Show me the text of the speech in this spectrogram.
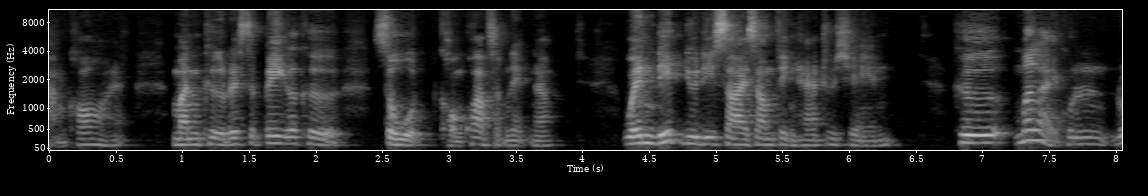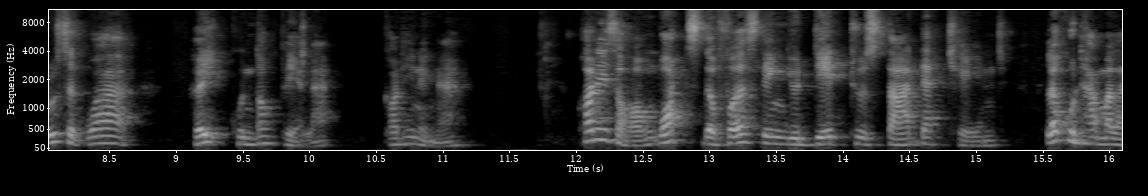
3 ข้อฮะมันคือ recipe ก็คือสูตรของความสำเร็จนะ when did you decide something had to change คือเมื่อไหร่คุณรู้สึกว่า เฮ้ย คุณต้องเปลี่ยนล้วข้อที่หนึ่งนะ ข้อที่สอง what's the first thing you did to start that change แล้วคุณทำอะไร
